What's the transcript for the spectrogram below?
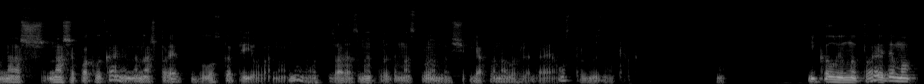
наш, наше покликання на наш проєкт було скопійовано. Ну, от зараз ми продемонструємо, що, як воно виглядає. Ось приблизно так. Ну. І коли ми перейдемо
